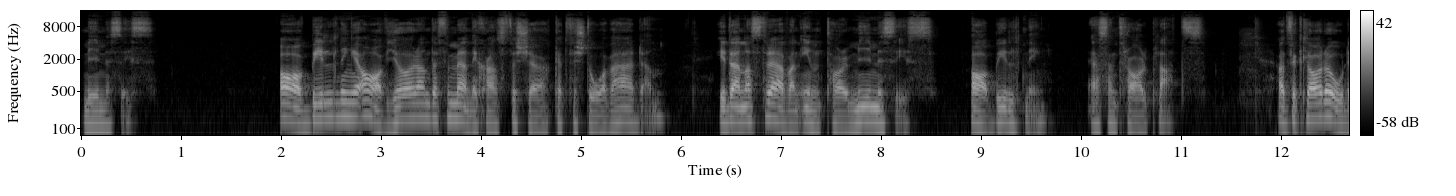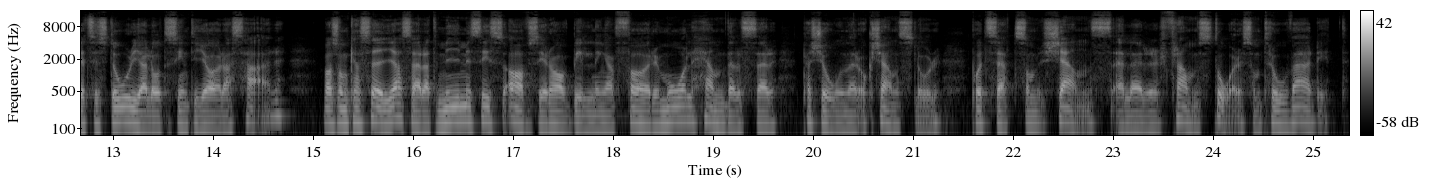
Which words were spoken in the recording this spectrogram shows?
Mimesis. Avbildning är avgörande för människans försök att förstå världen. I denna strävan intar mimesis, avbildning, en central plats. Att förklara ordets historia låter sig inte göras här. Vad som kan sägas är att mimesis avser avbildning av föremål, händelser, personer och känslor på ett sätt som känns eller framstår som trovärdigt.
